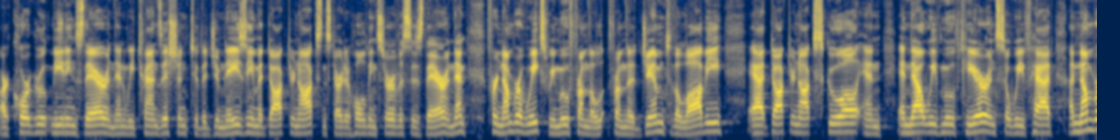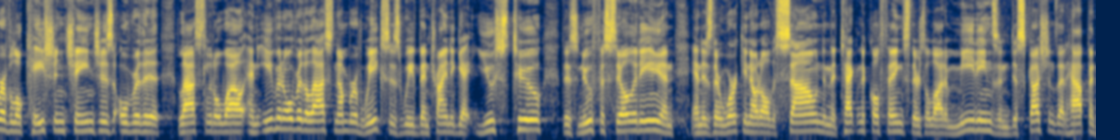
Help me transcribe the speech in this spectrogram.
our core group meetings there. And then we transitioned to the gymnasium at Dr. Knox and started holding services there. And then for a number of weeks, we moved from the, from the gym to the lobby at Dr. Knox School. And, and now we've moved here. And so we've had a number of location changes over the last little while. And even over the last number of weeks, as we've been trying to get used to this new facility and, and as they're working out all the sound around in the technical things. There's a lot of meetings and discussions that happen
